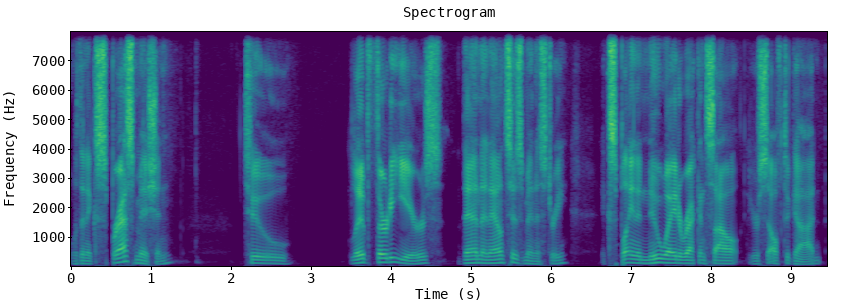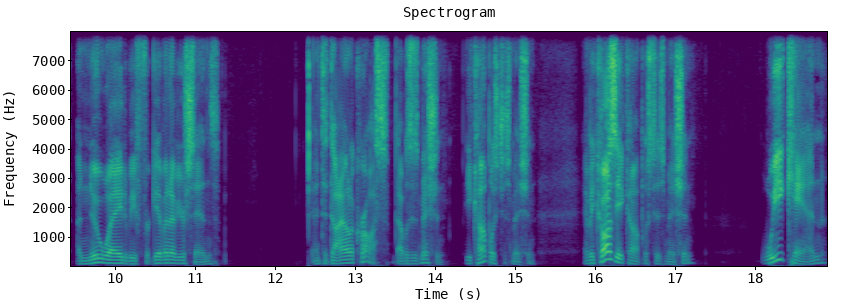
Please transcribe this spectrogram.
with an express mission to live 30 years, then announce his ministry, explain a new way to reconcile yourself to God, a new way to be forgiven of your sins, and to die on a cross. That was his mission. He accomplished his mission. And because he accomplished his mission, we can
